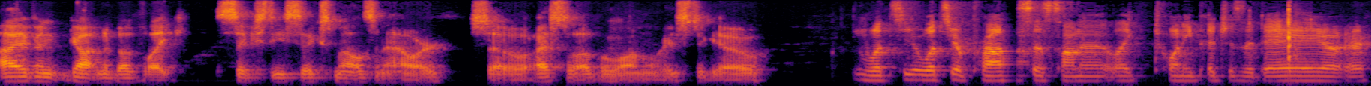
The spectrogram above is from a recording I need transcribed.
I haven't gotten above like 66 miles an hour, so I still have a long ways to go. What's your What's your process on it? Like twenty pitches a day, or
